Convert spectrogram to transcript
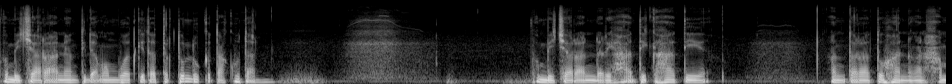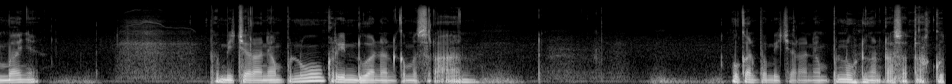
Pembicaraan yang tidak membuat kita tertunduk ketakutan. Pembicaraan dari hati ke hati antara Tuhan dengan hambanya. Pembicaraan yang penuh kerinduan dan kemesraan. Bukan pembicaraan yang penuh dengan rasa takut.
